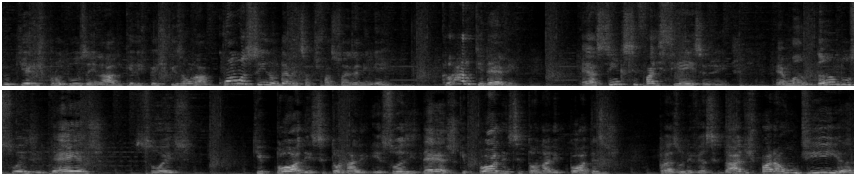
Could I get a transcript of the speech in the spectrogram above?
do que eles produzem lá, do que eles pesquisam lá. Como assim não devem satisfações a ninguém? Claro que devem. É assim que se faz ciência, gente. É mandando suas ideias, suas que podem se tornar, e suas ideias que podem se tornar hipóteses para as universidades para um dia,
